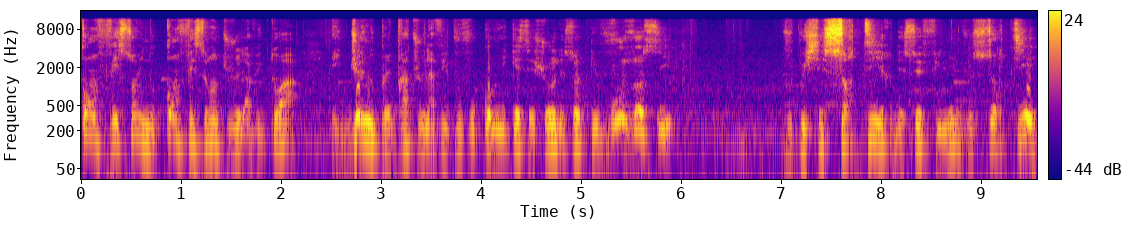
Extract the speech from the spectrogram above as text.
confessons et nous confesserons toujours la victoire et Dieu nous prêtera toujours la vie pour vous communiquer ces choses, de sorte que vous aussi, vous puissiez sortir de ce filet, vous sortiez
